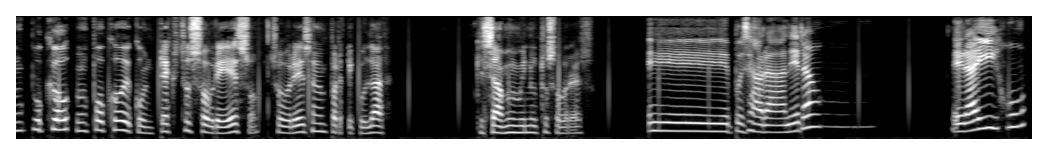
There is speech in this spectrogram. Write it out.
un poco, un poco de contexto sobre eso, sobre eso en particular. Quizá un minuto sobre eso. Eh, pues Abraham era un era hijo,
